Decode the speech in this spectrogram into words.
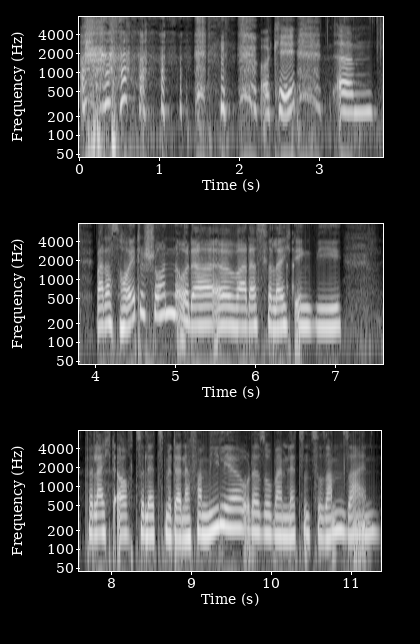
Okay. Ähm, War das heute schon oder äh, war das vielleicht irgendwie, vielleicht auch zuletzt mit deiner Familie oder so beim letzten Zusammensein?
